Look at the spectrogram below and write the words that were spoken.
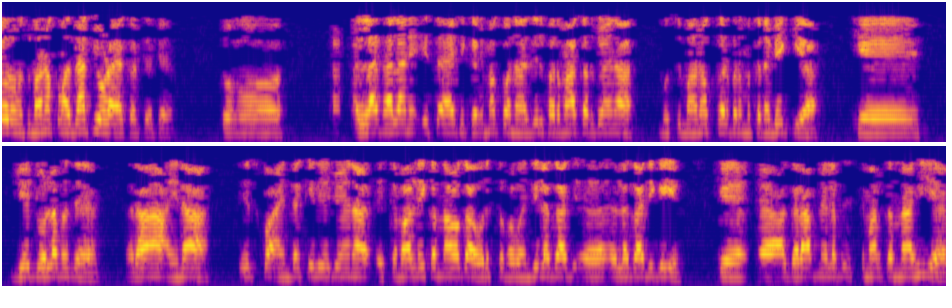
اور مسلمانوں کو مذاق بھی اڑایا کرتے تھے؟ تو، اللہ تعالیٰ نے اس آیت کریمہ کو نازل فرما کر جو ہے نا، مسلمانوں پر متنبع کیا کہ یہ جو لفظ ہے راعنا اس کو آئندہ کے لیے جو ہے نا، استعمال نہیں کرنا ہوگا اور اس پر پابندی لگا دی گئی کہ اگر آپ نے لفظ استعمال کرنا ہی ہے،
